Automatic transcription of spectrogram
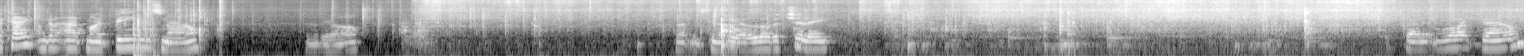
Okay, I'm going to add my beans now. There they are. That is going to be a lot of chilli. Turn it right down.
